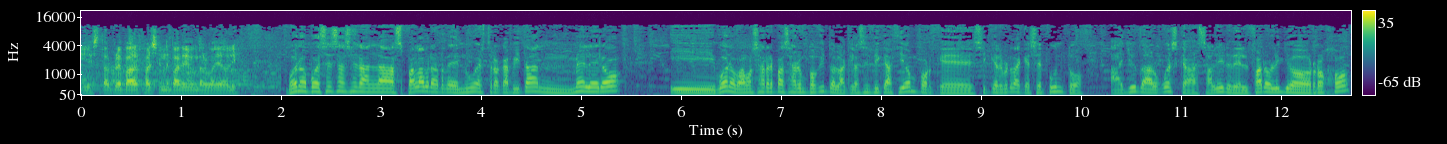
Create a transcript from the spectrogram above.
estar preparados para el siguiente partido contra el Valladolid. Bueno, pues esas eran las palabras de nuestro capitán Melero. Y bueno, vamos a repasar un poquito la clasificación porque sí que es verdad que ese punto ayuda al Huesca a salir del farolillo rojo.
